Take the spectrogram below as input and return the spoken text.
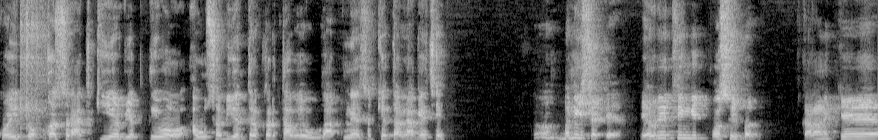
કોઈ ચોક્કસ રાજકીય વ્યક્તિઓ આવું ષડયંત્ર કરતા હોય એવું આપને શક્યતા લાગે છે? બની શકે. એવરીથિંગ ઇઝ પોસિબલ કારણ કે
